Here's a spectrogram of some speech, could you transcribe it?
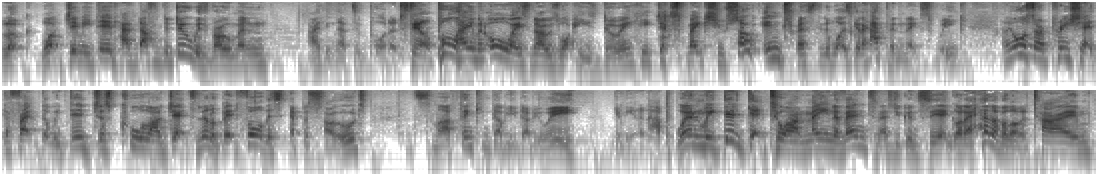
look, what Jimmy did had nothing to do with Roman. I think that's important. Still, Paul Heyman always knows what he's doing. He just makes you so interested in what is going to happen next week. And I also appreciate the fact that we did just cool our jets a little bit for this episode. And smart thinking, WWE. Giving it up. When we did get to our main event, and as you can see, it got a hell of a lot of time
